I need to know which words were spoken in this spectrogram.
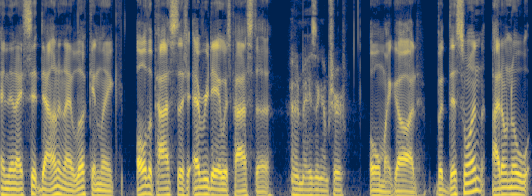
and then I sit down and I look, and like all the pasta, every day it was pasta. amazing, I'm sure. Oh my god! But this one, I don't know.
